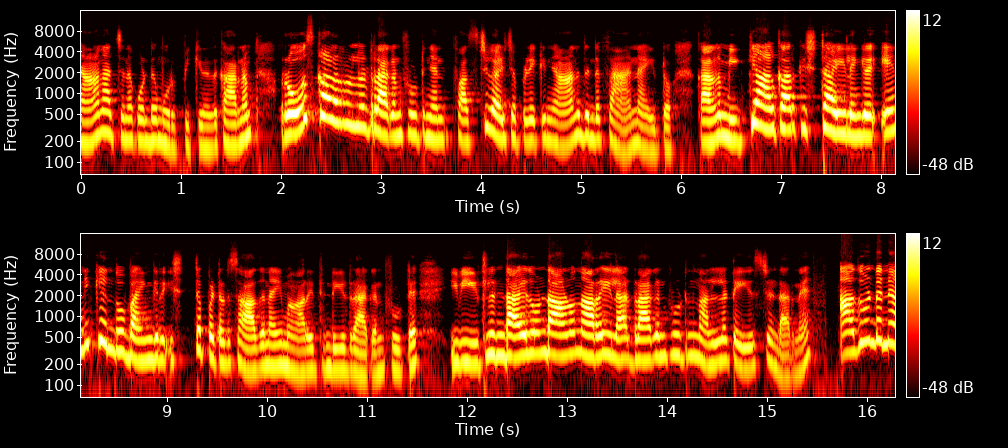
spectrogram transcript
ഞാൻ അച്ഛനെ കൊണ്ട് മുറിപ്പിക്കുന്നത്. കാരണം റോസ് കളറുള്ള ഡ്രാഗൺ ഫ്രൂട്ട് ഞാൻ ഫസ്റ്റ് കഴിച്ചപ്പോഴേക്കും ഞാൻ ഇതിന്റെ ഫാൻ ആയിട്ടോ കാരണം മിക്ക ആൾക്കാർക്ക് ഇഷ്ടമായില്ലെങ്കിൽ എനിക്കെന്തോ ഭയങ്കര ഇഷ്ടപ്പെട്ട ഒരു സാധനമായി മാറിയിട്ടുണ്ട് ഈ ഡ്രാഗൺ ഫ്രൂട്ട് ഈ വീട്ടിലുണ്ടായതുകൊണ്ടാണോ എന്ന് അറിയില്ല ഡ്രാഗൺ ഫ്രൂട്ടിന് നല്ല ടേസ്റ്റ് ഉണ്ടായിരുന്നേ. അതുകൊണ്ട് തന്നെ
